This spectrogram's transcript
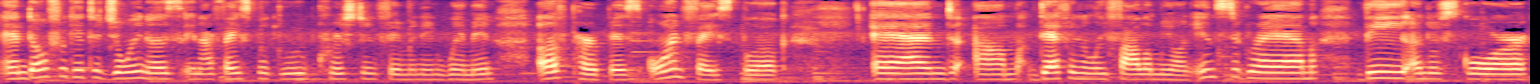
And don't forget to join us in our Facebook group, Christian Feminine Women of Purpose, on Facebook. And um, definitely follow me on Instagram, the underscore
